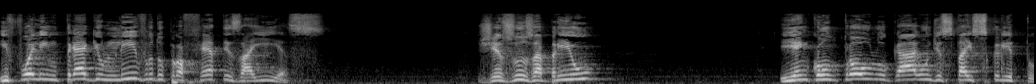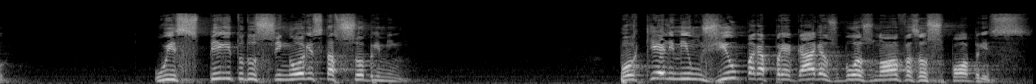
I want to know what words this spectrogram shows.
e foi-lhe entregue o livro do profeta Isaías. Jesus abriu e encontrou o lugar onde está escrito: O Espírito do Senhor está sobre mim, porque ele me ungiu para pregar as boas novas aos pobres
